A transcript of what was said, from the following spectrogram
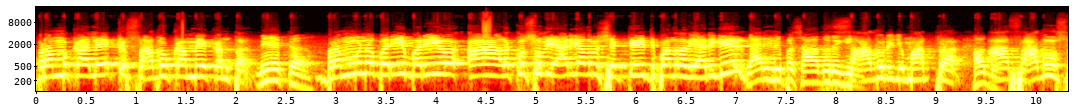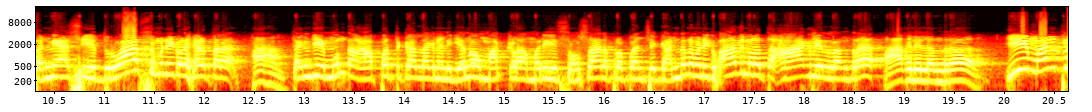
ಬ್ರಹ್ಮಕಾಲೇಕ್ ಸಾಧು ಕಾಮೇಕ್ ಅಂತ. ಮೇಕ. ಬ್ರಹ್ಮನ ಬರೀ ಬರೀ ಆ ಅಳಕಿಸೋದು ಯಾರಿಗಾದ್ರೂ ಶಕ್ತಿ ಐತಿಪ್ಪ ಅಂದ್ರೆ ಅದು ಯಾರಿಗೆ? ಯಾರಿಗ್ರಿಪ್ಪ? ಸಾಧುರಿಗೆ. ಸಾಧುರಿಗೆ ಮಾತ್ರ. ಹೌದು. ಆ ಸಾಧು ಸನ್ಯಾಸಿ ದುರ್ವಾಸ ಮುನಿಗಳು ಹೇಳ್ತಾರ ಹಾ ಹಾ. ತಂಗಿ ಮುಂದೆ ಆಪತ್ ಕಾಲದಾಗ ನಿನಗೇನೋ ಮಕ್ಕಳ ಮರಿ ಸಂಸಾರ ಪ್ರಪಂಚ ಗಂಡನ ಮನೆಗೆ ಹಾದಿ ಮೂಲತ ಆಗ್ಲಿಲ್ಲ ಅಂದ್ರ ಆಗ್ಲಿಲ್ಲ ಅಂದ್ರ ಈ ಮಂತ್ರ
